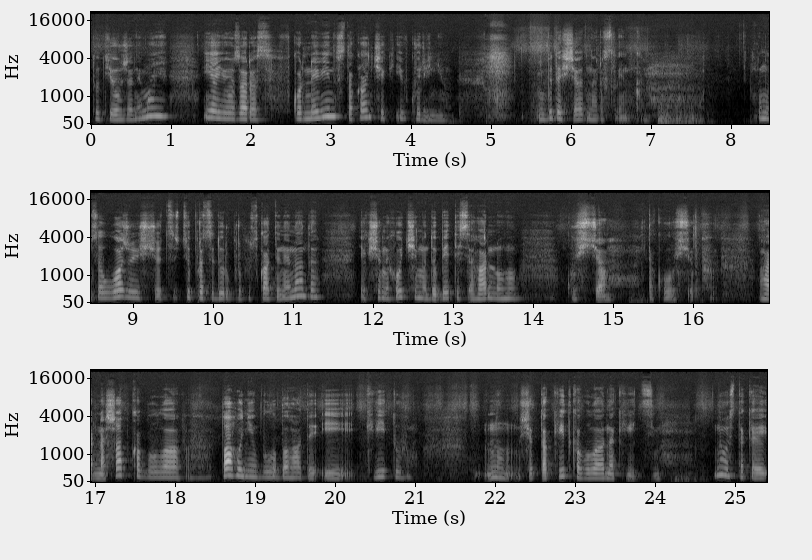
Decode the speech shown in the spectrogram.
Тут його вже немає. І я його зараз в корневін, в стаканчик і в корінню. І буде ще одна рослинка. Тому зауважую, що цю процедуру пропускати не треба, якщо ми хочемо добитися гарного куща. Такого, щоб гарна шапка була, пагонів було багато і квіту. Ну, щоб та квітка була на квітці. Ну, ось таке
